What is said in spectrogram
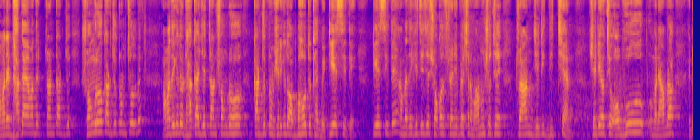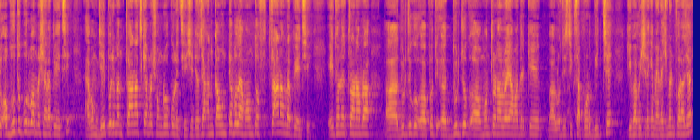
আমাদের ঢাকায় আমাদের ত্রাণ কার্য সংগ্রহ কার্যক্রম চলবে। আমাদের কিন্তু ঢাকায় যে ত্রাণ সংগ্রহ কার্যক্রম, সেটা কিন্তু অব্যাহত থাকবে টিএসসিতে টিএসসিতে আমরা দেখেছি যে সকল শ্রেণি পেশার মানুষ হচ্ছে ত্রাণ যেটি দিচ্ছেন, সেটি হচ্ছে অভূ মানে আমরা একটু অভূতপূর্ব আমরা সারা পেয়েছি এবং যে পরিমাণ ত্রাণ আজকে আমরা সংগ্রহ করেছি, সেটি হচ্ছে আনকাউন্টেবল অ্যামাউন্ট অফ ত্রাণ আমরা পেয়েছি। এই ধরনের ত্রাণ আমরা দুর্যোগ প্রতি দুর্যোগ মন্ত্রণালয়ে আমাদেরকে লজিস্টিক সাপোর্ট দিচ্ছে, কীভাবে সেটাকে ম্যানেজমেন্ট করা যায়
